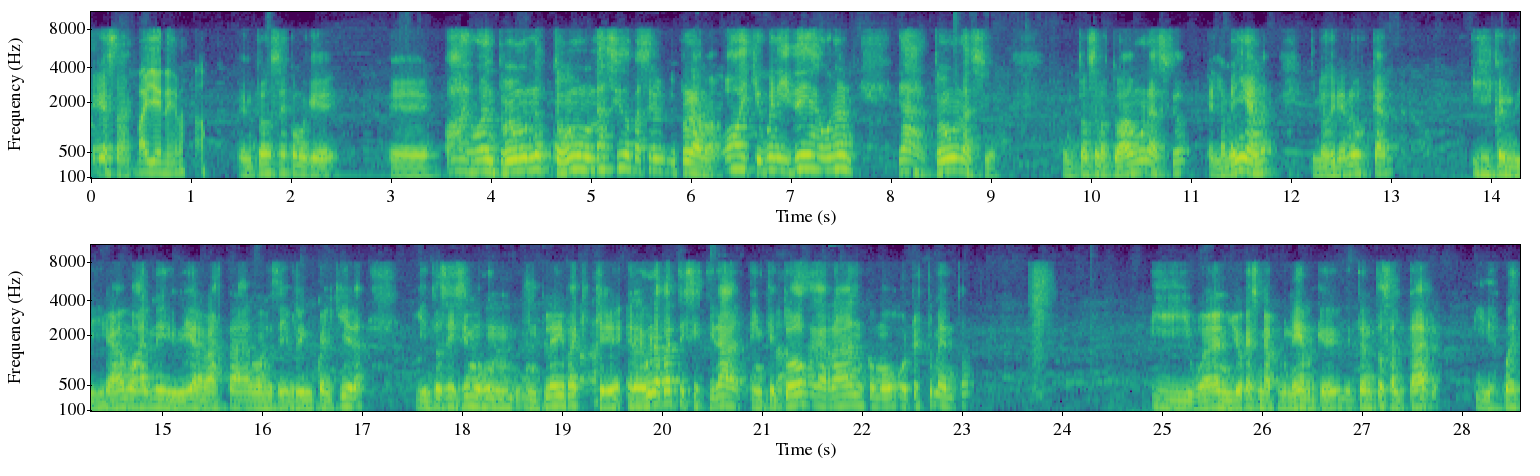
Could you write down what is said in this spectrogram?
Esa. Valle Nevado. Entonces como que... Eh, Ay, weón, tomemos un, tomemos un ácido para hacer el programa. Ay, qué buena idea, weón. Ya, tomemos un ácido. Entonces nos tomábamos un ácido en la mañana y nos venían a buscar. Y cuando llegábamos al mediodía, la estábamos así en cualquiera. Y entonces hicimos un, un, playback que en alguna parte existirá, en que todos agarraban como otro instrumento. Y bueno, yo casi me apuné porque de tanto saltar y después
